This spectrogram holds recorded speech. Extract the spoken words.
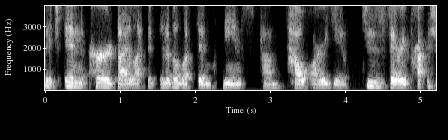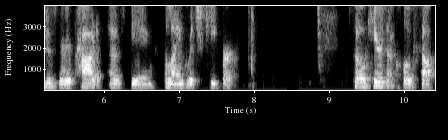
which in her dialect of Inuvialuktun means um, "How are you?" She's very proud. She was very proud of being a language keeper. So here's a close up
